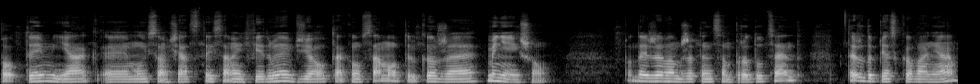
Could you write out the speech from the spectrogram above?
Po tym, jak e, mój sąsiad z tej samej firmy wziął taką samą, tylko że mniejszą. Podejrzewam, że ten sam producent, też do piaskowania.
